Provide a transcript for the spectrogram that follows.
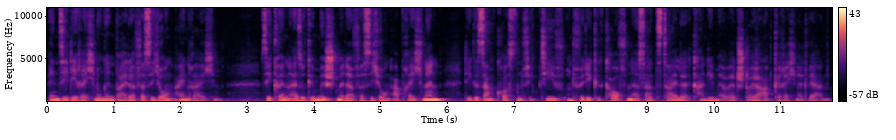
wenn Sie die Rechnungen bei der Versicherung einreichen. Sie können also gemischt mit der Versicherung abrechnen, die Gesamtkosten fiktiv und für die gekauften Ersatzteile kann die Mehrwertsteuer abgerechnet werden.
